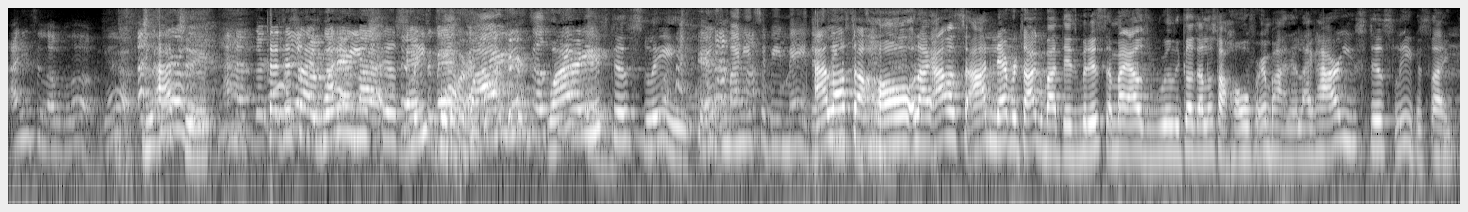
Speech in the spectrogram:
I need to level up. Yeah. You have to. I have to. Because oh, it's like, what are you still asleep for? Why are you still sleeping? Why are you still asleep? There's money to be made. There's I lost a whole like I was I never talk about this, but it's somebody I was really close. I lost a whole friend behind it. Like, how are you still asleep? It's like mm-hmm.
